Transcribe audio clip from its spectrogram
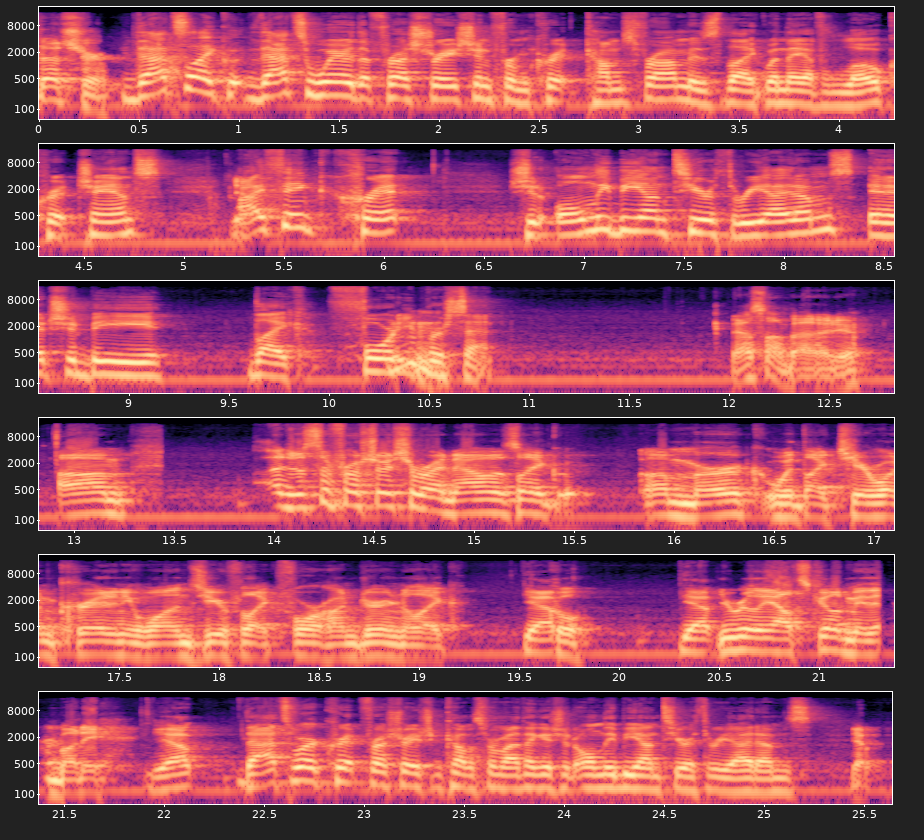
That's true. That's like that's where the frustration from crit comes from is like when they have low crit chance. I think crit should only be on tier three items, and it should be like 40%. That's not a bad idea. Um, just the frustration right now is like a Merc with like tier one crit and he ones you for like 400 and you're like, Yep. cool. Yep. You really outskilled me there, buddy. Yep. That's where crit frustration comes from. I think it should only be on tier three items. Yep.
